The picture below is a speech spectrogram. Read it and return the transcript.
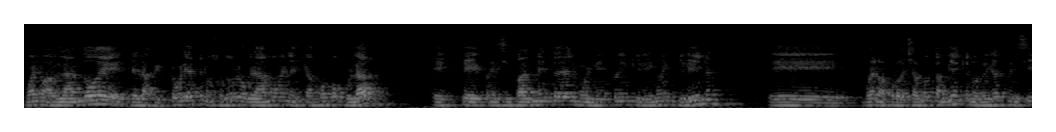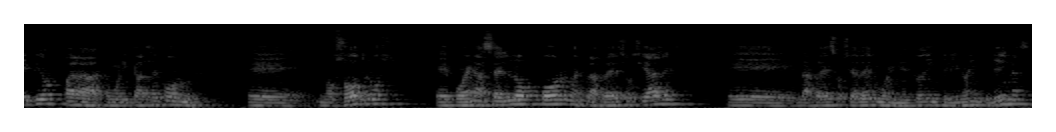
bueno, hablando de, de las victorias que nosotros logramos en el campo popular, este, principalmente del movimiento de inquilinos e inquilinas, eh, bueno, aprovechando también, que nos lo dije al principio, para comunicarse con eh, nosotros, eh, pueden hacerlo por nuestras redes sociales, las redes sociales del movimiento de inquilinos e inquilinas,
